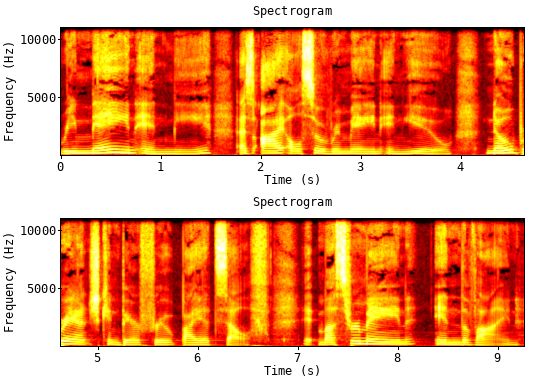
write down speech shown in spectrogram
Remain in me as I also remain in you. No branch can bear fruit by itself, it must remain in the vine.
